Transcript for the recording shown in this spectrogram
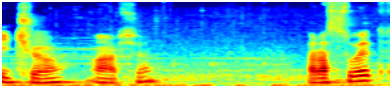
И чё? А, все. Рассвет.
